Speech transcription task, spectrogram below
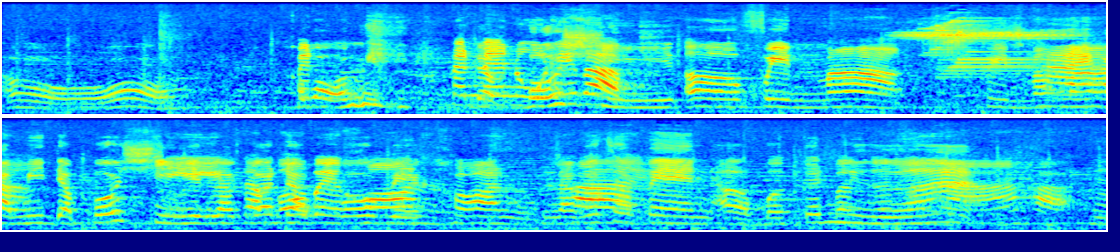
โอ้โหเป็เขานบอกว่ามีเป็นเมนู double ที่แบบ cheese เออฟินมาก ฟิน มากใช่ค่ะมีดับเบิลชีส cheese แล้วก็ double ดับเบิล bacon เบคอน แล้วก็ใช่ จะเป็นเอ่อเบอร์เกอร์เบอร์เกอเนื้ร์อเนื้อค่ะ อื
